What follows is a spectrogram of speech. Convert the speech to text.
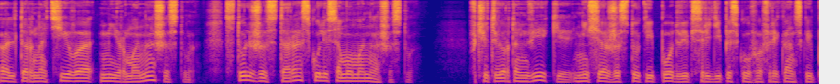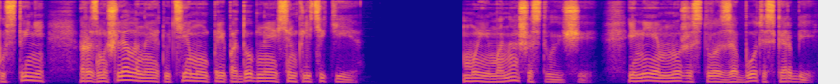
Альтернатива «Мир монашества» столь же стара, сколь и само монашество. В IV веке, неся жестокий подвиг среди песков африканской пустыни, размышляла на эту тему преподобная Синклитикия. «Мы, монашествующие, имея множество забот и скорбей,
